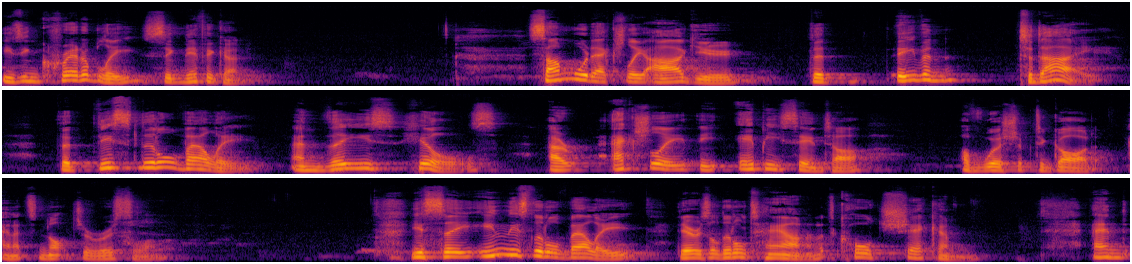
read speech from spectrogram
is incredibly significant. Some would actually argue that even today, that this little valley and these hills are actually the epicenter of worship to God, and it's not Jerusalem. You see, in this little valley, there is a little town, and it's called Shechem. And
